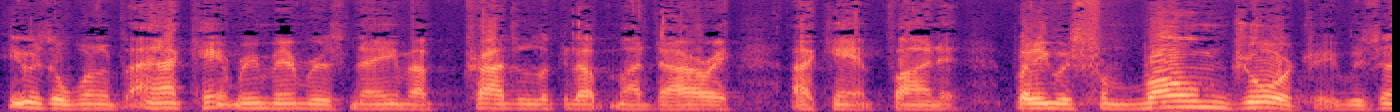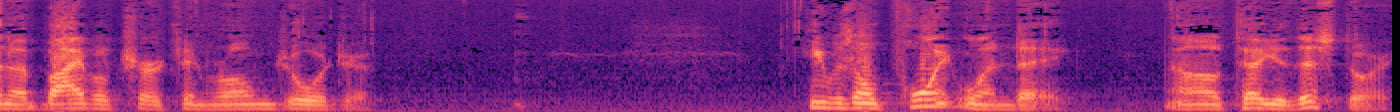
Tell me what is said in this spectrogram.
He was a one of, I can't remember his name. I've tried to look it up in my diary. I can't find it. But he was from Rome, Georgia. He was in a Bible church in Rome, Georgia. He was on point one day. I'll tell you this story.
